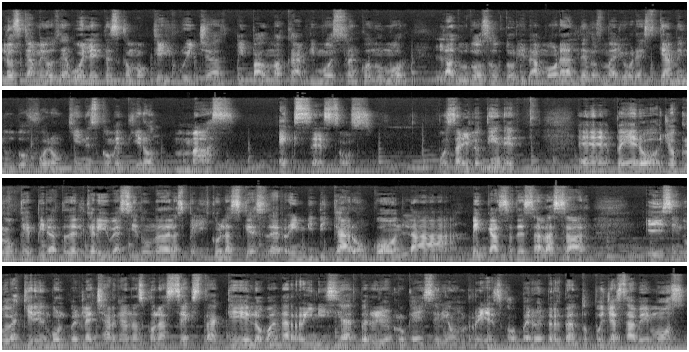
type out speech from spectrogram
Los cameos de abueletes como Kate Richards y Paul McCartney muestran con humor la dudosa autoridad moral de los mayores que a menudo fueron quienes cometieron más excesos pues ahí lo tienen. Eh, pero yo creo que Pirata del Caribe ha sido una de las películas que se reivindicaron con la venganza de Salazar. Y sin duda quieren volverle a echar ganas con la sexta, que lo van a reiniciar, pero yo creo que ahí sería un riesgo. Pero entre tanto, pues ya sabemos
